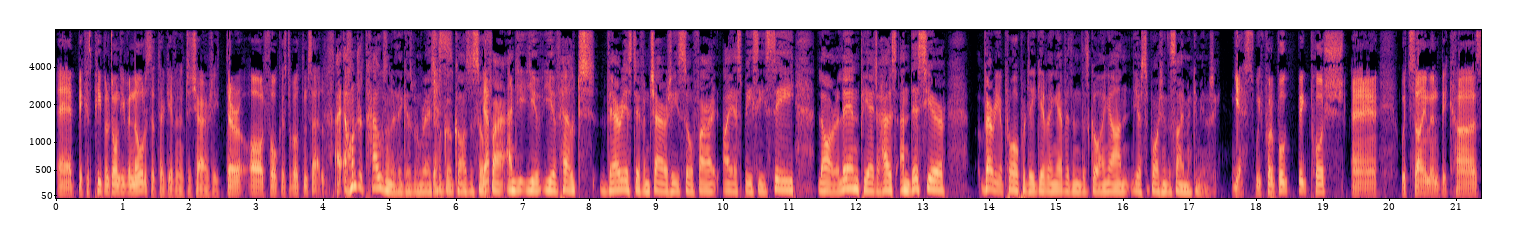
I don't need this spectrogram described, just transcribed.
uh, because people don't even notice that they're giving it to charity. They're all focused about themselves. A hundred thousand, I think, has been raised yes. for good causes so yep. far. And you you've helped various different charities so far ISPCC, Laura Lynn, Pieta House, and this year, very appropriately, giving everything that's going on, you're supporting the Simon community. Yes, we've put a big push uh, with Simon because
